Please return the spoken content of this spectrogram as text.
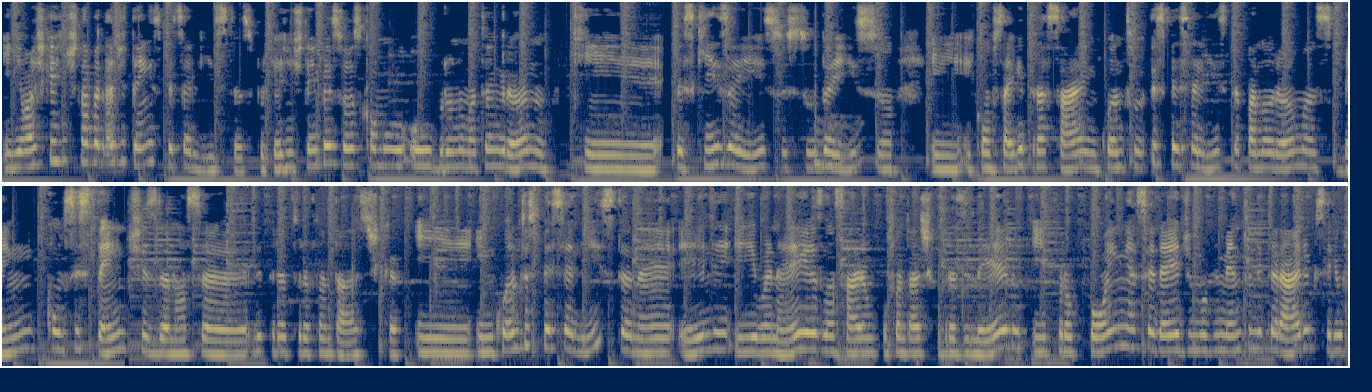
E eu acho que a gente, na verdade, tem especialistas, porque a gente tem pessoas como o Bruno Matangrano, que pesquisa isso, estuda uhum. isso e, e consegue traçar, enquanto especialista, panoramas bem consistentes da nossa literatura fantástica. E enquanto especialista, né, ele e o Enéas lançaram o Fantástico Brasileiro e propõem essa ideia de movimento literário que seria o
